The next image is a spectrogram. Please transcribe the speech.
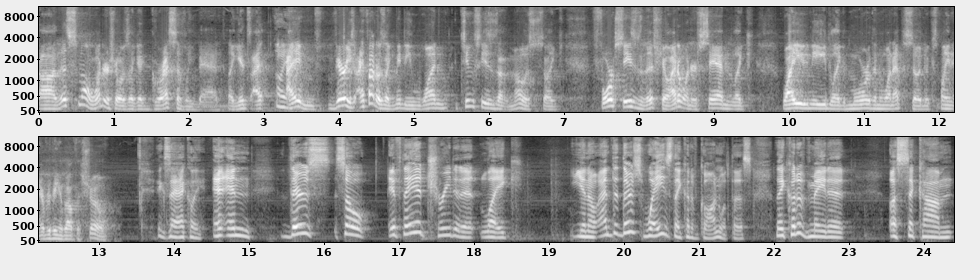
uh, this Small Wonder show is like aggressively bad. Like it's I Oh, yeah. I'm very. I thought it was like maybe one, two seasons at the most. Like four seasons of this show. I don't understand like why you need like more than one episode to explain everything about the show. Exactly. And, and there's so if they had treated it like you know, and th- there's ways they could have gone with this. They could have made it a sitcom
